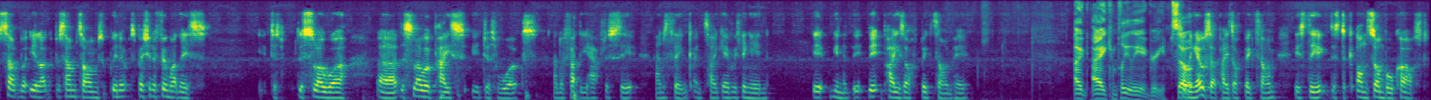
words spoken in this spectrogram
some, but yeah, like but sometimes, you know, especially in a film like this, it just the slower, uh, the slower pace, it just works, and the fact that you have to sit and think and take everything in, it you know it, it pays off big time here. I, I completely agree. So Something else that pays off big time is the just the ensemble cast.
